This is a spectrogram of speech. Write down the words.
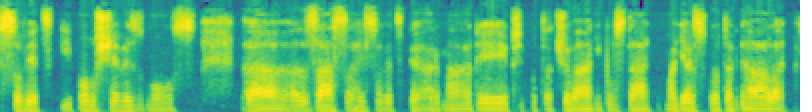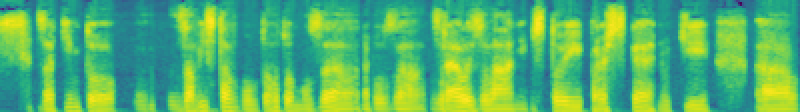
sovětský bolševismus, uh, zásahy sovětské armády, při potlačování povstání Maďarsko a tak dále. Zatím to za výstavbou tohoto muzea nebo za zrealizováním stojí pražské hnutí uh,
